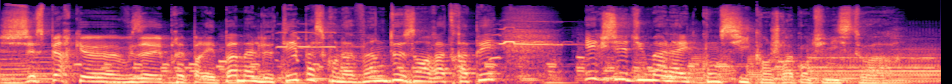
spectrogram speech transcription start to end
J'espère que vous avez préparé pas mal de thé parce qu'on a 22 ans à rattraper et que j'ai du mal à être concis quand je raconte une histoire.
